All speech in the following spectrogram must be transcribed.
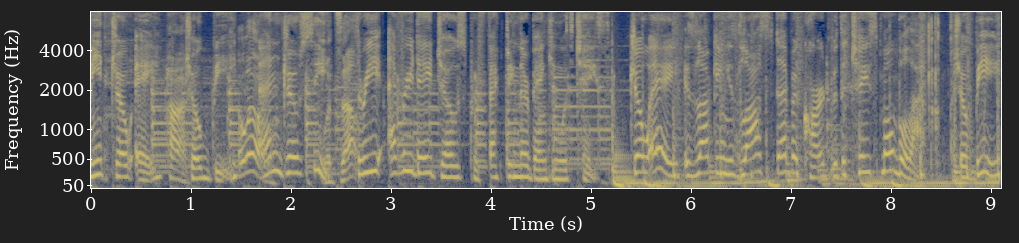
Meet Joe A, Hi. Joe B, Hello. and Joe C. What's up? Three everyday Joes perfecting their banking with Chase. Joe A is locking his lost debit card with the Chase mobile app. Joe B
